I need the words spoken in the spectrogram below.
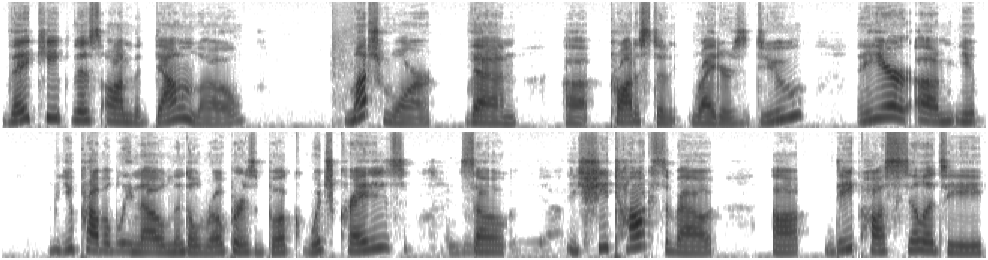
They keep this on the down low much more than uh, Protestant writers do. And here, um, you you probably know Lyndall Roper's book Witch Craze. Mm-hmm. So she talks about uh, deep hostility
